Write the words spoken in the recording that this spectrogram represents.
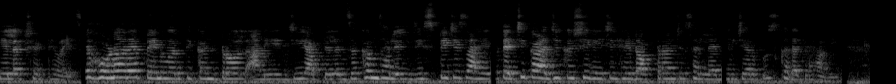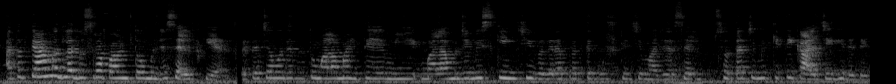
हे लक्षात ठेवायचं. होणाऱ्या पेनवरती कंट्रोल आणि जी आपल्याला जखम झालेली जी स्टिचेस आहेत त्याची काळजी कशी घ्यायची हे डॉक्टरांच्या सल्ल्याने विचारपूस करत राहावी. आता त्यामधला दुसरा पॉईंट तो म्हणजे सेल्फ केअर त्याच्यामध्ये तर तुम्हाला माहिती आहे मी मला म्हणजे मी स्किनची वगैरे प्रत्येक गोष्टीची माझ्या सेल्फ स्वतःची मी किती काळजी घेते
